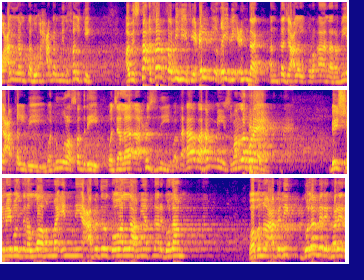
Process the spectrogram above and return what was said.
আল্লাম তাহু আল্লাহ, আমি আপনার গোলাম। ওয়াবনু আবেদিক গোলামের ঘরের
